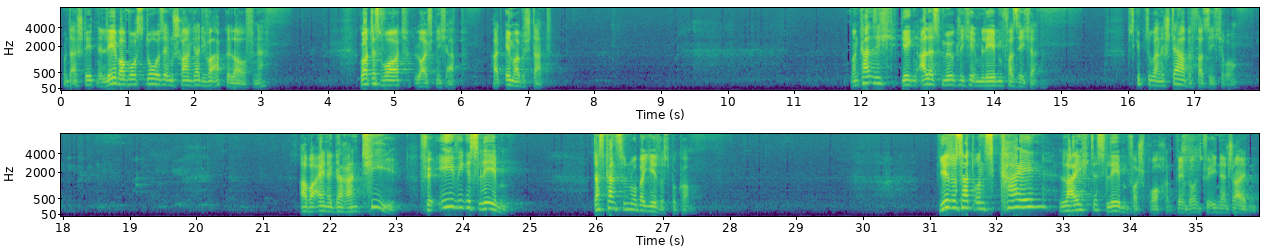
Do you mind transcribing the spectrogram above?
und da steht eine Leberwurstdose im Schrank. Ja, die war abgelaufen. Ne? Gottes Wort läuft nicht ab, hat immer Bestand. Man kann sich gegen alles Mögliche im Leben versichern. Es gibt sogar eine Sterbeversicherung. Aber eine Garantie für ewiges Leben, das kannst du nur bei Jesus bekommen. Jesus hat uns kein leichtes Leben versprochen, wenn wir uns für ihn entscheiden.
